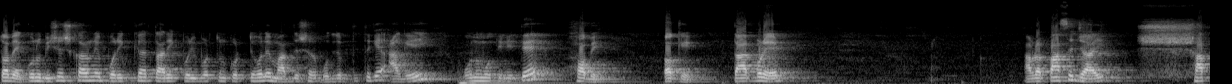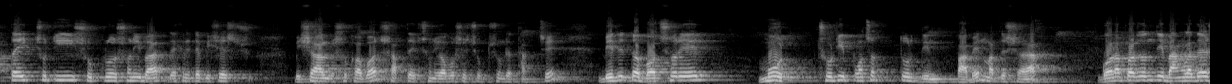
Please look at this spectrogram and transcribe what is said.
তবে কোনো বিশেষ কারণে পরীক্ষার তারিখ পরিবর্তন করতে হলে মাদ্রাসার অধিদপ্তর থেকে আগেই অনুমতি নিতে হবে। ওকে তারপরে আমরা পাশে যাই। সাপ্তাহিক ছুটি, শুক্র, শনিবার, দেখেন এটা বিশেষ, বিশাল সুখবর। সাপ্তাহিক শনি অবশ্যই শুক্র, শনিবার থাকছে। ব্যতীত বছরের মোট ছুটি পঁচাত্তর দিন পাবেন মাদ্রাসারা। গণপ্রজাতন্ত্রী বাংলাদেশ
